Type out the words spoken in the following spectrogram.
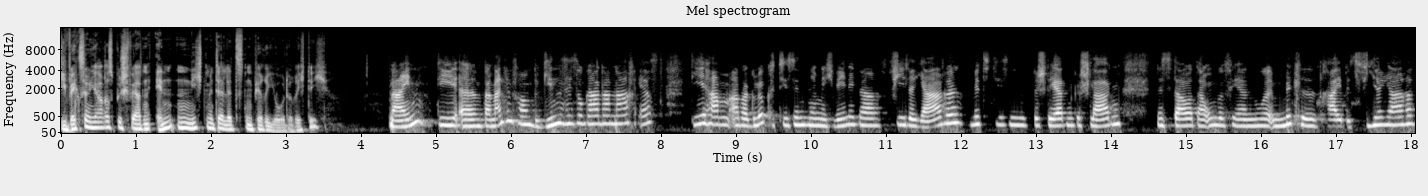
Die Wechseljahresbeschwerden enden nicht mit der letzten Periode, richtig? Nein, die, äh, bei manchen Frauen beginnen sie sogar danach erst. Die haben aber Glück, die sind nämlich weniger viele Jahre mit diesen Beschwerden geschlagen. Es dauert da ungefähr nur im Mittel drei bis vier Jahre,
